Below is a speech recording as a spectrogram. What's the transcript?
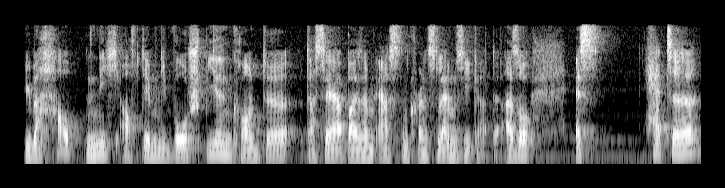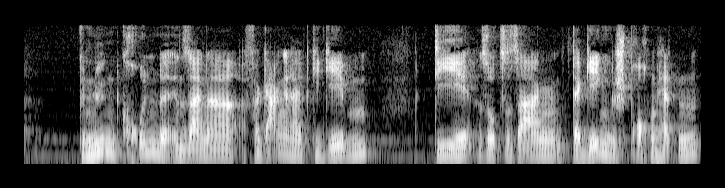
überhaupt nicht auf dem Niveau spielen konnte, das er bei seinem ersten Grand Slam-Sieg hatte. Also es hätte genügend Gründe in seiner Vergangenheit gegeben, die sozusagen dagegen gesprochen hätten,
